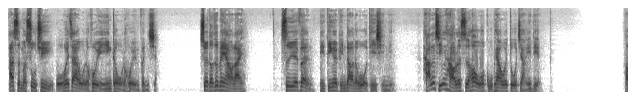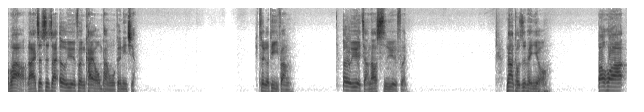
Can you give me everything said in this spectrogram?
啊，什么数据我会在我的会员音跟我的会员分享。所以投资朋友来，四月份你订阅频道的，我提醒你。行情好的时候，我股票会多讲一点，好不好？来，这是在二月份开红盘，我跟你讲，这个地方二月涨到四月份，那投资朋友，包括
